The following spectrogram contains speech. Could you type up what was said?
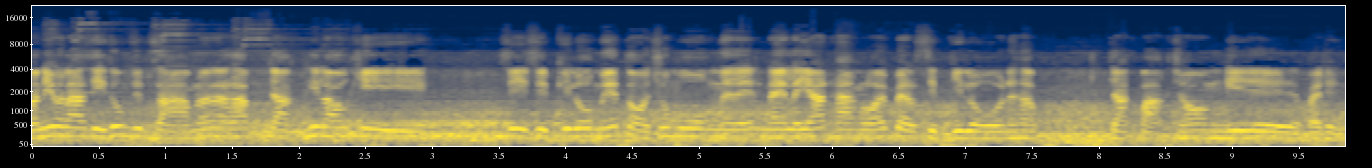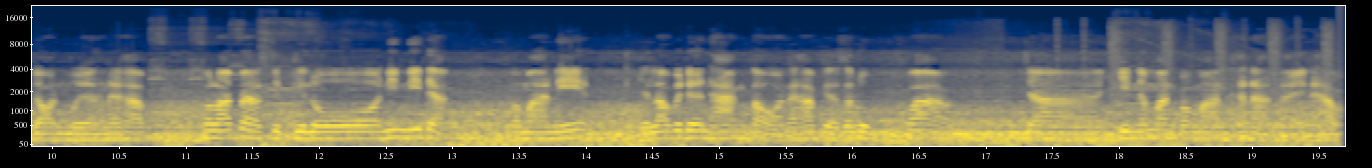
ตอนนี้เวลาสี่ทุ่มสิบสามแล้วนะครับ จากที่เราขี่ 40 กิโลเมตรต่อชั่วโมงในในระยะทาง 180 กิโลนะครับ จากปากช่องที่ไปถึงดอนเมืองนะครับ ก็180 กิโลนิดๆอะประมาณนี้ เดี๋ยวเราไปเดินทางต่อนะครับ เดี๋ยวสรุปว่าจะกินน้ำมันประมาณขนาดไหนนะครับ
